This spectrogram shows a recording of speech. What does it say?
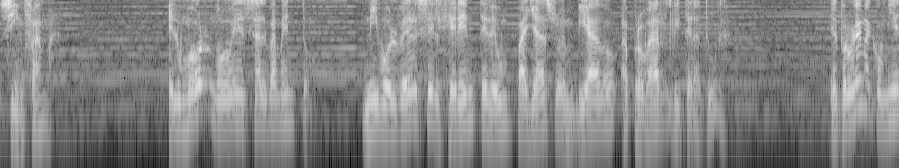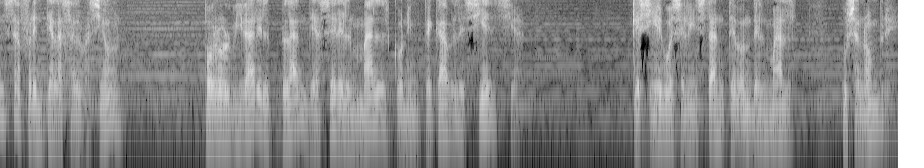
sin fama. El humor no es salvamento, ni volverse el gerente de un payaso enviado a probar literatura. El problema comienza frente a la salvación por olvidar el plan de hacer el mal con impecable ciencia. Qué ciego es el instante donde el mal usa nombre.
